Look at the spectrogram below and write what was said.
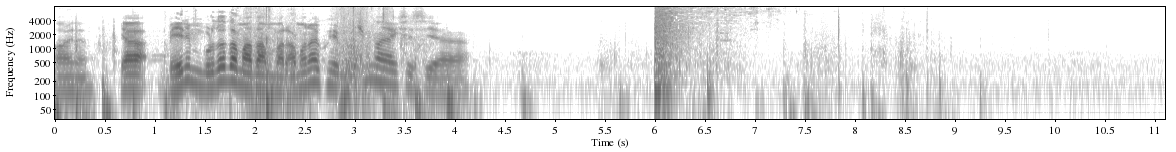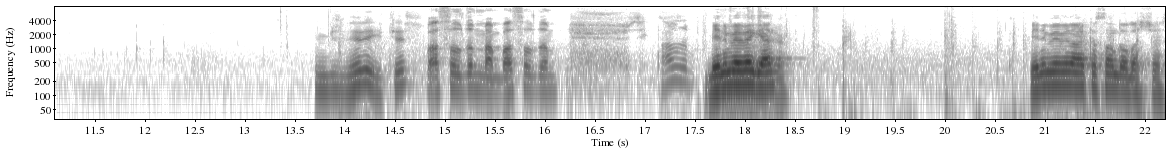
Aynen. Ya benim burada da mı adam var? Amına koyayım. Kimin ayak sesi ya? Biz nereye gideceğiz? Basıldım ben basıldım. Abi, Benim eve gel. Benim evin arkasından dolaşacağız.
